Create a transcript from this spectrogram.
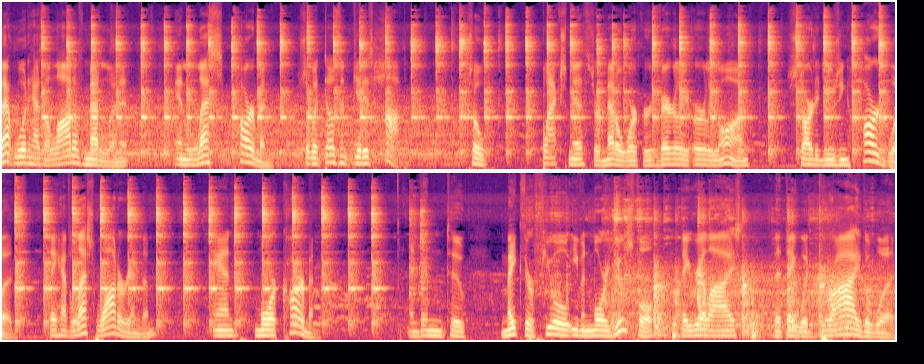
that wood has a lot of metal in it and less carbon, so it doesn't get as hot. So blacksmiths or metal workers very early on started using hardwoods. They have less water in them and more carbon. And then to make their fuel even more useful, they realized that they would dry the wood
